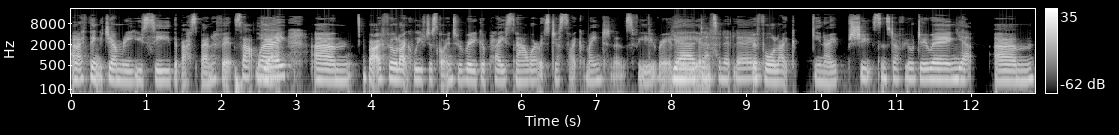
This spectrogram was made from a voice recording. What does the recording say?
And I think generally you see the best benefits that way. Um, but I feel like we've just got into a really good place now where it's just like maintenance for you, really. yeah, definitely. Before like, you know, shoots and stuff you're doing. yeah. Um,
